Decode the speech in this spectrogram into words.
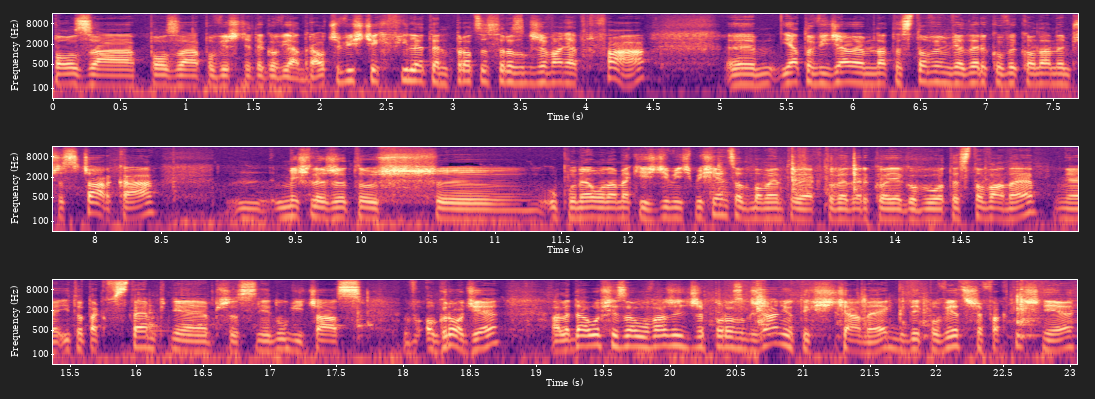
poza, poza powierzchnię tego wiadra. Oczywiście chwilę ten proces rozgrzewania trwa. Ja to widziałem na testowym wiaderku wykonanym przez Czarka. Myślę, że to już y, upłynęło nam jakieś 9 miesięcy od momentu, jak to wiaderko jego było testowane. Y, I to tak wstępnie przez niedługi czas w ogrodzie, ale dało się zauważyć, że po rozgrzaniu tych ścianek, gdy powietrze faktycznie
